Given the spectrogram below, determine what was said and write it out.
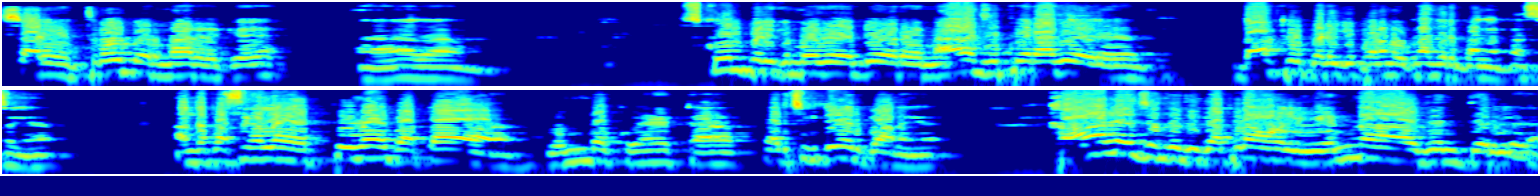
சாரி த்ரோட் ஒரு மாதிரி இருக்கு. ஆஹ் அதான். ஸ்கூல் படிக்கும்போது எப்படி ஒரு நாலஞ்சு பேராவது டாக்டர் படிக்க போறான்னு உட்காந்துருப்பாங்க பசங்க. அந்த பசங்க எல்லாம் எப்பவுமே பார்த்தா ரொம்ப குவேட்டா படிச்சுக்கிட்டே இருப்பானுங்க. காலேஜ் வந்ததுக்கு அப்புறம் அவங்களுக்கு என்ன ஆகுதுன்னு தெரியல.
